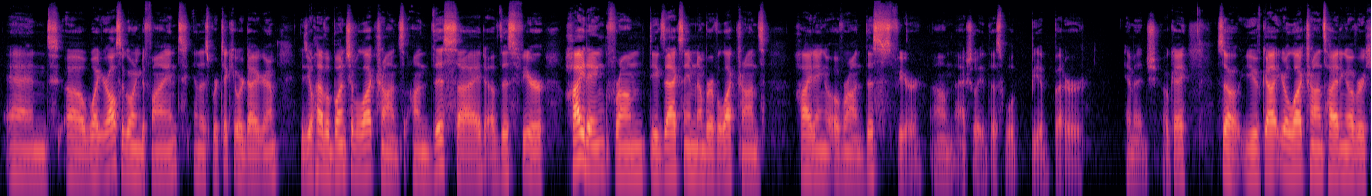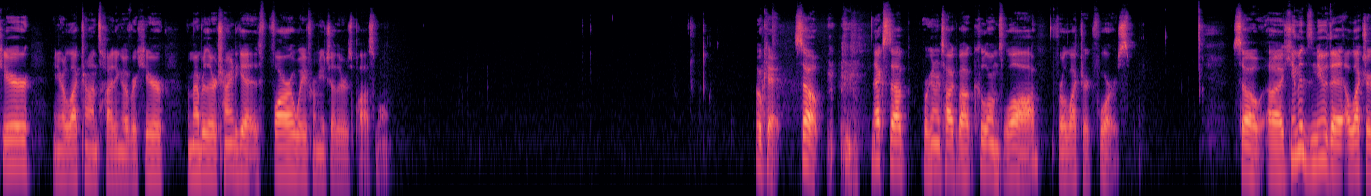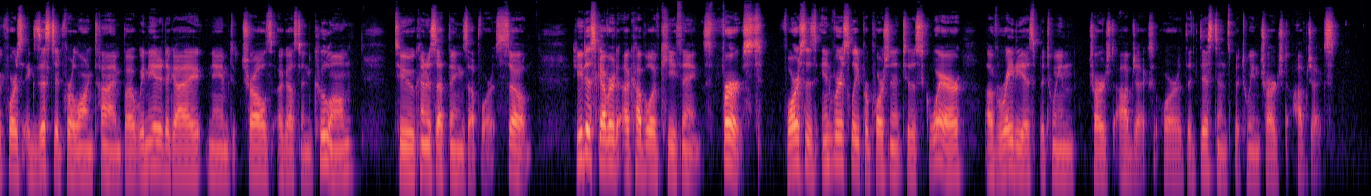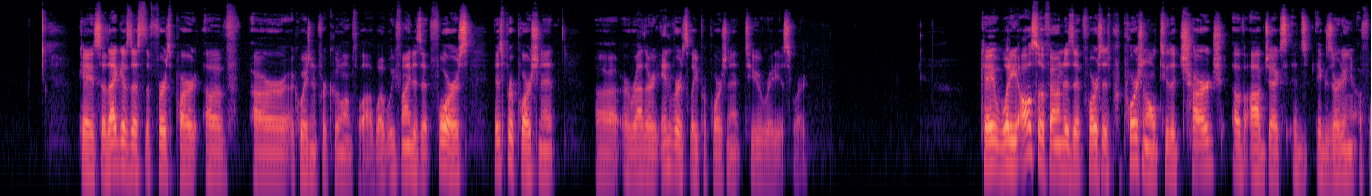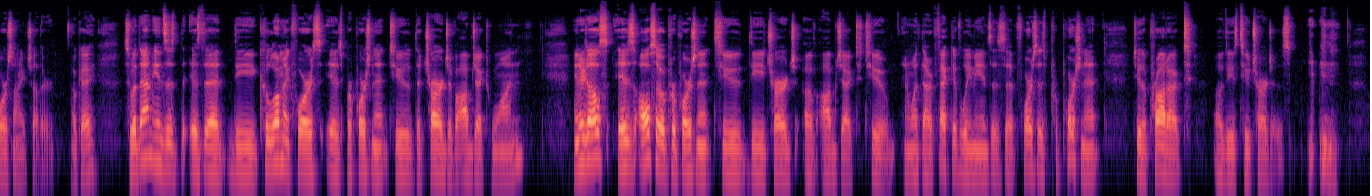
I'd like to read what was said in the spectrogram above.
And uh, what you're also going to find in this particular diagram is you'll have a bunch of electrons on this side of this sphere hiding from the exact same number of electrons hiding over on this sphere. Um, actually, this will be a better image, okay? So you've got your electrons hiding over here and your electrons hiding over here. Remember, they're trying to get as far away from each other as possible. Okay, so next up, we're going to talk about Coulomb's law for electric force. So uh, humans knew that electric force existed for a long time, but we needed a guy named Charles Augustin Coulomb to kind of set things up for us. So he discovered a couple of key things. First, force is inversely proportionate to the square of radius between charged objects, or the distance between charged objects. Okay, so that gives us the first part of our equation for Coulomb's law. What we find is that force is proportionate, uh, or rather inversely proportionate to radius squared. Okay, what he also found is that force is proportional to the charge of objects ex exerting a force on each other. Okay, so what that means is, is that the Coulombic force is proportionate to the charge of object 1, and it also is also proportionate to the charge of object 2. And what that effectively means is that force is proportionate to the product of these two charges.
